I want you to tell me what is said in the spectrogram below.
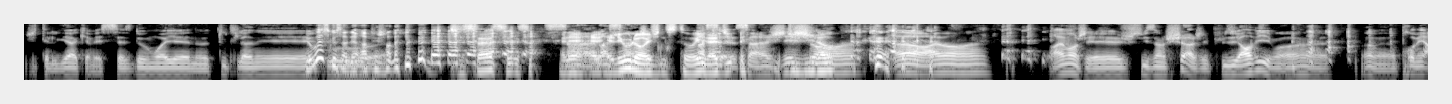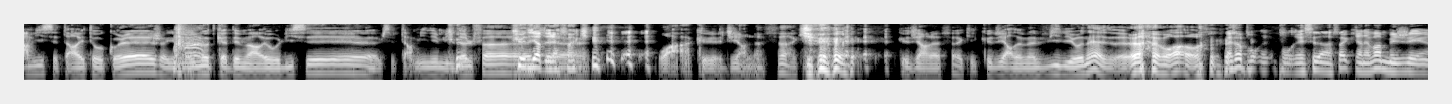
j'étais le gars qui avait 16 de moyenne euh, toute l'année. Mais où est-ce que ça dérapait, euh, Jordan C'est ça, c'est, c'est- Elle, est, ça- elle- là, elle est ça- où l'origine story là, du... ça du géchant, vilain? hein. Ah, vraiment, hein. Vraiment, j'ai- je suis un chat, j'ai plusieurs vies, moi. hein. Ouais, ma première vie s'est arrêtée au collège, il y en a une autre qui a démarré au lycée, elle s'est terminée middle fac. Que dire de la euh, fac? Ouah, que dire de la fac? Que dire de la fac et que dire de ma vie lyonnaise? Waouh Attends, pour, pour rester dans la fac, rien à voir, mais j'ai.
